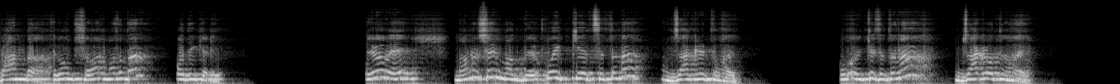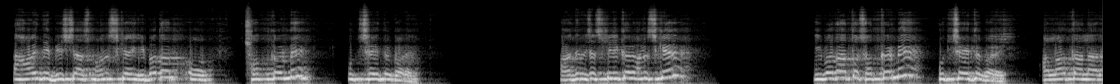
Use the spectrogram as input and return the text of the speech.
বান্দা এবং সমান মর্যাদার অধিকারী। এভাবে মানুষের মধ্যে ঐক্যের চেতনা জাগৃত হয়। ঐক্যের চেতনা জাগ্রত হয়। তাহলে বিশ্বাস মানুষকে ইবাদত ও সৎকর্মে উৎসাহিত করে। আমাদের বিশ্বাস করে মানুষকে ইবাদত সৎকর্মে উৎসাহিত করে। আল্লাহ তালার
